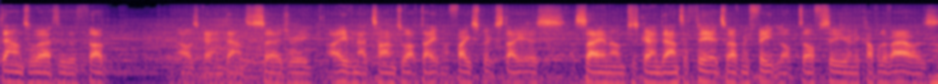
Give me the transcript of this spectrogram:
down to earth with a thud. I was going down to surgery. I even had time to update my Facebook status saying I'm just going down to theatre to have my feet lopped off, see you in a couple of hours.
